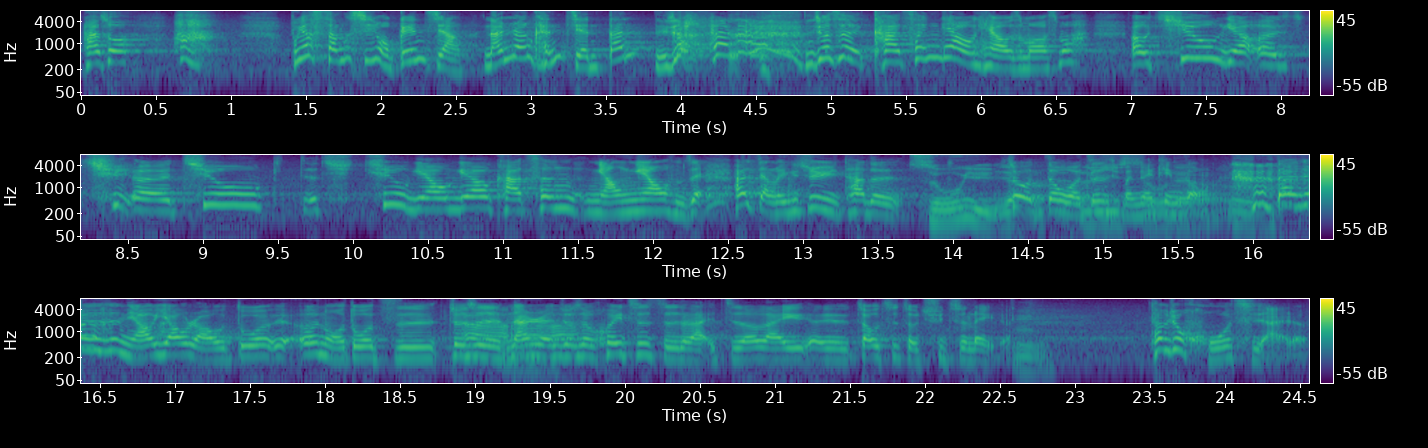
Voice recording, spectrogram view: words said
他说哈。不要伤心，我跟你讲，男人很简单，你就你就是卡称跳跳什么什么哦，秋腰呃秋呃秋秋腰腰卡称喵喵什么之类，他讲了一句他的俗语，就都我真是没听懂，嗯、但就是你要妖娆多婀娜多姿，就是男人就是挥之则来则来呃招之则去之类的，嗯，他们就火起来了。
